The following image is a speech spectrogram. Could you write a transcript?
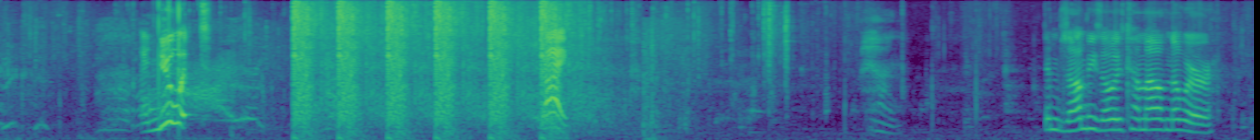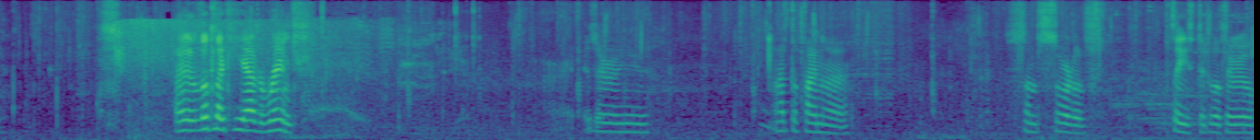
I knew it! Die! Man. Them zombies always come out of nowhere. And it looked like he had a wrench. Alright, is there any... I have to find a... Some sort of place to go through.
